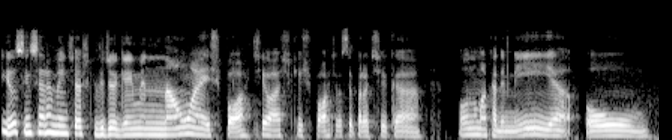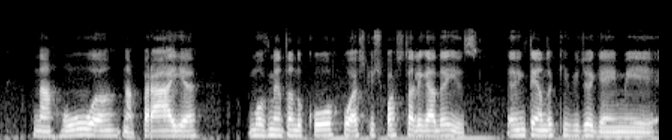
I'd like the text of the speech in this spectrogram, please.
Eu sinceramente acho que videogame não é esporte. Eu acho que esporte você pratica ou numa academia ou na rua, na praia, movimentando o corpo. Acho que esporte está ligado a isso. Eu entendo que videogame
